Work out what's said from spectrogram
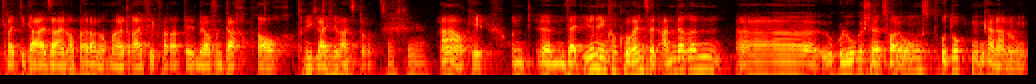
vielleicht egal sein, ob er da nochmal drei, vier Quadratmeter mehr auf dem Dach braucht für die gleiche Leistung. Richtig. Ah, okay. Und ähm, seid ihr denn in Konkurrenz mit anderen äh, ökologischen Erzeugungsprodukten? Keine Ahnung,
